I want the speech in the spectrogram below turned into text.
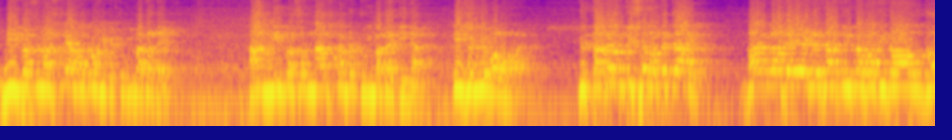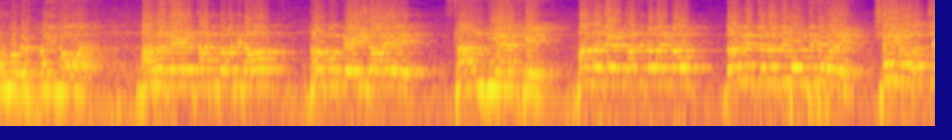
নির্বাচন আসলে আমাদের অনেকে টুপি মাথা দেয়। আর নির্বাচন না আসলে আমরা টুপি মাথায় দিই না। এই জন্য বলা হয়। কিন্তু তাদের উদ্দেশ্যে বলতে চাই বাংলাদেশ জাতীয়তাবাদী দল ধর্ম ব্যবসায়ী নয়। বাংলাদেশ জাতীয়তাবাদী দল ধর্মকে হৃদয়ে স্থান দিয়ে রাখে। বাংলাদেশ জাতীয়তাবাদী দল ধর্মের জন্য জীবন দিতে পারে। সেই হচ্ছে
